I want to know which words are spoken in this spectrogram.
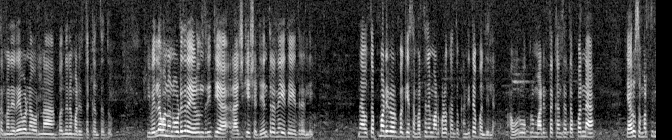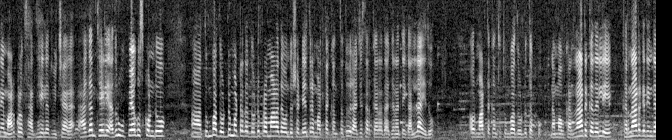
ಸನ್ಮಾನ್ಯ ರೇವಣ್ಣ ಅವ್ರನ್ನ ಬಂಧನ ಮಾಡಿರ್ತಕ್ಕಂಥದ್ದು. ಇವೆಲ್ಲವನ್ನು ನೋಡಿದರೆ ಒಂದು ರೀತಿಯ ರಾಜಕೀಯ ಷಡ್ಯಂತ್ರನೇ ಇದೆ ಇದರಲ್ಲಿ. ನಾವು ತಪ್ಪು ಮಾಡಿರೋರ ಬಗ್ಗೆ ಸಮರ್ಥನೆ ಮಾಡ್ಕೊಳ್ಳೋಕ್ಕಂತೂ ಖಂಡಿತ ಬಂದಿಲ್ಲ. ಅವರು ಒಬ್ಬರು ಮಾಡಿರ್ತಕ್ಕಂಥ ತಪ್ಪನ್ನು ಯಾರೂ ಸಮರ್ಥನೆ ಮಾಡ್ಕೊಳ್ಳೋಕೆ ಸಾಧ್ಯ ಇಲ್ಲದ ವಿಚಾರ. ಹಾಗಂತ ಹೇಳಿ ಅದನ್ನು ಉಪಯೋಗಿಸ್ಕೊಂಡು ತುಂಬ ದೊಡ್ಡ ಮಟ್ಟದ, ದೊಡ್ಡ ಪ್ರಮಾಣದ ಒಂದು ಷಡ್ಯಂತ್ರ ಮಾಡ್ತಕ್ಕಂಥದ್ದು ರಾಜ್ಯ ಸರ್ಕಾರದ ಘನತೆಗೆ ಅಲ್ಲ ಇದು. ಅವ್ರು ಮಾಡ್ತಕ್ಕಂಥ ತುಂಬ ದೊಡ್ಡ ತಪ್ಪು. ನಮ್ಮ ಕರ್ನಾಟಕದಲ್ಲಿ, ಕರ್ನಾಟಕದಿಂದ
